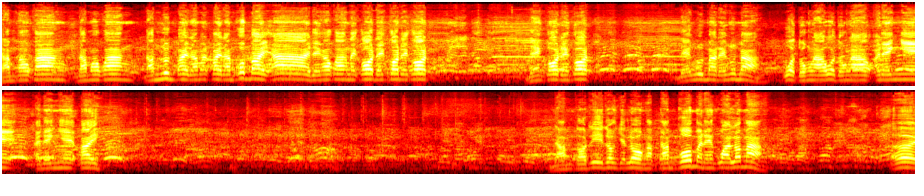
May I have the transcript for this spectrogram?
ดำเข้ากลางดำเข้ากลางดำลุ่นไปดำอัดไปดำก้นไปอ่าแดงเข้ากลางในกอดแดงกอดแดงกอดแดงกอดแดงกอดแดงรุ่นมาแดงรุ่นมาวัวตรงลาววัวตรงลาวไอแดงแง่ไอแดงแง่ไปดำต่อที่ต้องเจ็ดโลงครับดำโก้มาแดงกวานแล้วมาเอ้ย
